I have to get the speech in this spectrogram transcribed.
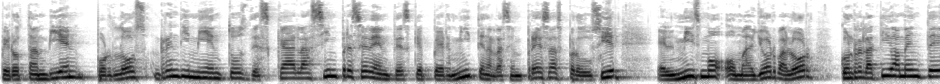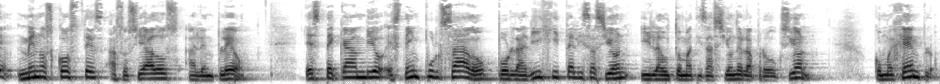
pero también por los rendimientos de escala sin precedentes que permiten a las empresas producir el mismo o mayor valor con relativamente menos costes asociados al empleo. Este cambio está impulsado por la digitalización y la automatización de la producción. Como ejemplo,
